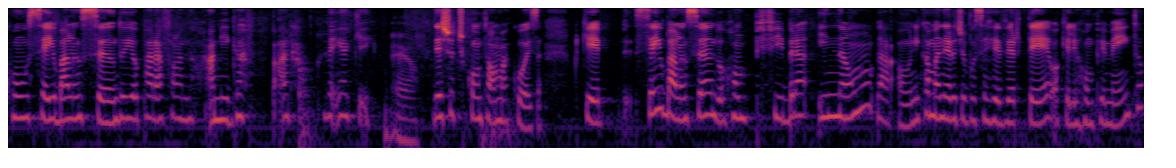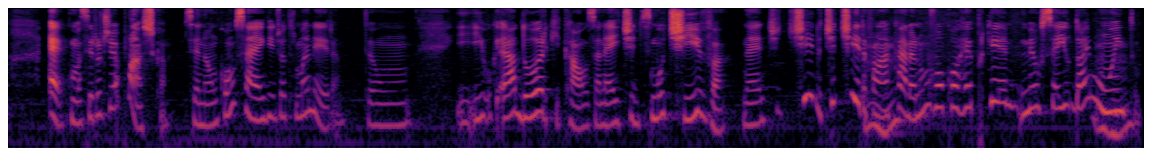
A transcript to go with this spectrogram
com o seio balançando e eu parar falando, amiga, para, vem aqui. É. Deixa eu te contar uma coisa. Porque seio balançando rompe fibra e não. A única maneira de você reverter aquele rompimento é com uma cirurgia plástica. Você não consegue de outra maneira. Então. E, e, é a dor que causa, né? E te desmotiva, né? Te tira, te tira. Uhum. Falar, cara, não vou correr porque meu seio dói uhum. muito.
